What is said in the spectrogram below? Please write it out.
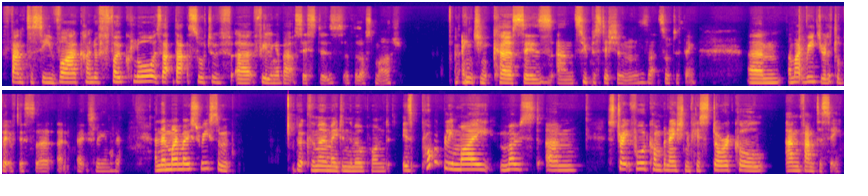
fantasy via kind of folklore. Is that that sort of uh, feeling about Sisters of the Lost Marsh? Ancient curses and superstitions, that sort of thing. Um, I might read you a little bit of this uh, actually in a bit. And then my most recent book, The Mermaid in the Mill Pond, is probably my most um, straightforward combination of historical and fantasy.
